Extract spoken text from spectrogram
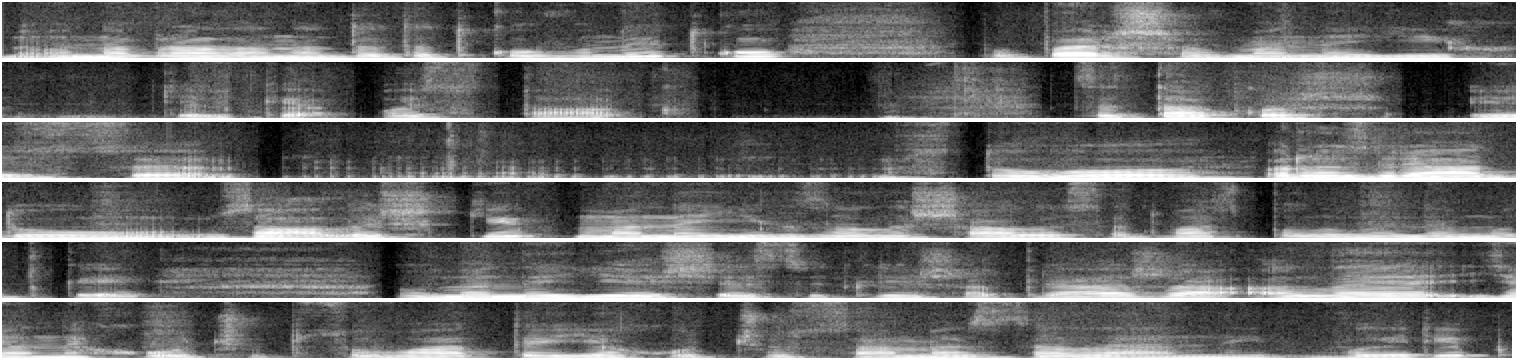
набрала на додаткову нитку? По-перше, в мене їх тільки ось так. Це також із з того розряду залишків. В мене їх залишалося 2,5 мотки. В мене є ще світліша пряжа, але я не хочу псувати. Я хочу саме зелений виріб,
